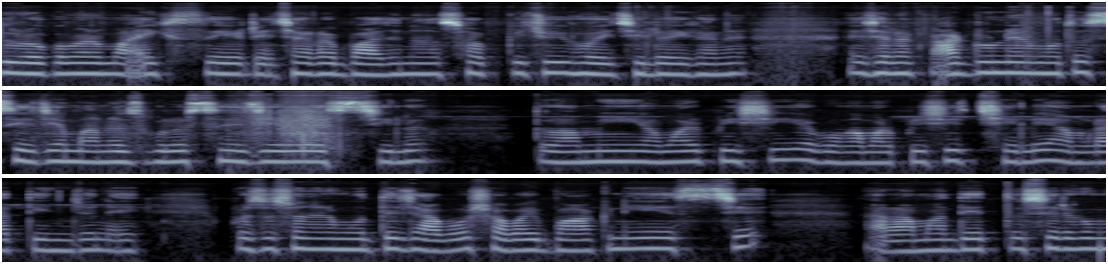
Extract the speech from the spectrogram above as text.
দু রকমের মাইক সেট এছাড়া বাজনা সব কিছুই হয়েছিল এখানে। এছাড়া কার্টুনের মতো সেজে মানুষগুলো সেজেও এসেছিল। তো আমি, আমার পিসি এবং আমার পিসির ছেলে, আমরা তিনজনে প্রশাসনের মধ্যে যাব। সবাই বাঁক নিয়ে এসছে। আর আমাদের তো সেরকম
